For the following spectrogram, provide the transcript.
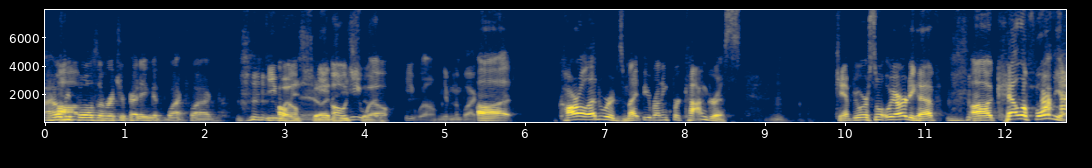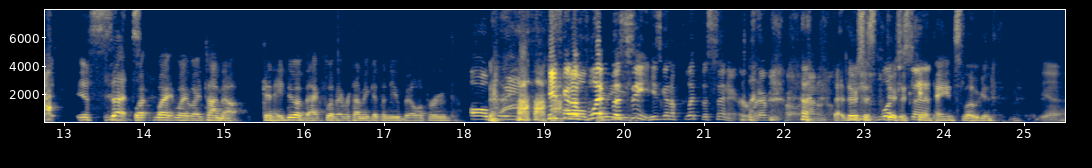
I hope uh, he pulls a Richard Petty and gets black flagged. He Oh, he should. oh, He he, should. will. He will. Give him the black. Uh, Carl Edwards might be running for Congress. Can't be worse than what we already have. Uh, California is set. Wait wait wait wait. Time out. Can he do a backflip every time he gets a new bill approved? Oh please. He's gonna Oh, flip the seat. He's gonna flip the Senate or whatever you call it. I don't know. There's his, Flip there's the his Senate. campaign slogan. Yeah.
